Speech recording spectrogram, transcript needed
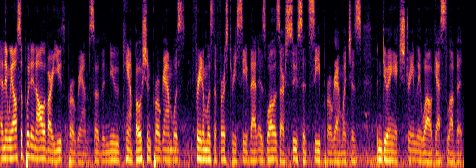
and then we also put in all of our youth programs. So the new Camp Ocean program was, Freedom was the first to receive that, as well as our Seuss at Sea program, which has been doing extremely well. Guests love it.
